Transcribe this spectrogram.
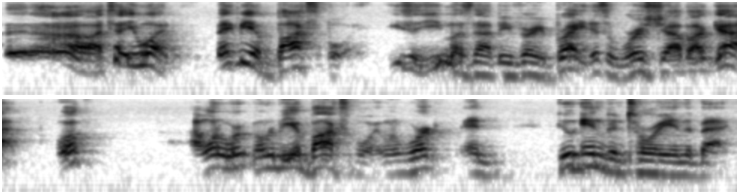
Said, no, no, I tell you what, make me a box boy. He said, You must not be very bright. That's the worst job I got. Well, I want to work, I want to be a box boy. I want to work and do inventory in the back.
